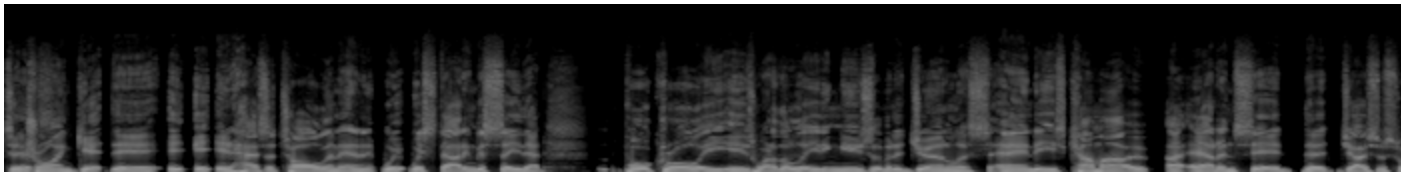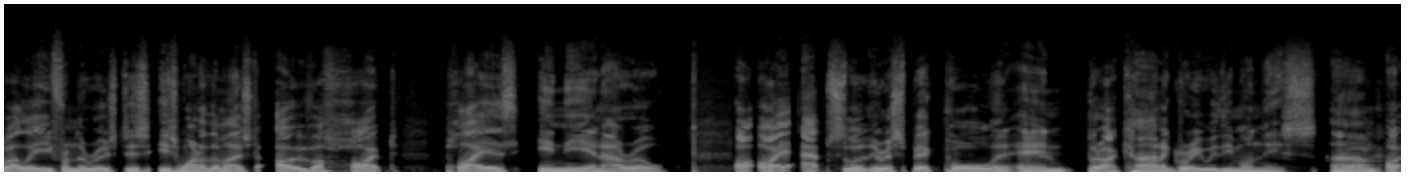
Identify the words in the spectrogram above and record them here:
to Yes. try and get there. It, it, it has a toll, and and we- we're starting to see that. Paul Crawley is one of the leading News Limited journalists, and he's come uh, out and said that Joseph Suaali'i from the Roosters is one of the most overhyped players in the NRL. I, I absolutely respect Paul, and, and but I can't agree with him on this. Um, I,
